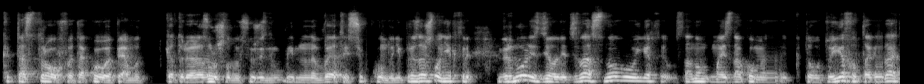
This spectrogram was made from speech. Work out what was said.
катастрофа такой вот прям вот, которая разрушила бы всю жизнь именно в этой секунду, не произошло. Некоторые вернулись, сделали дела, снова уехали. В основном мои знакомые, кто вот уехал тогда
